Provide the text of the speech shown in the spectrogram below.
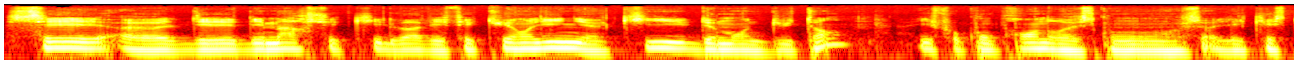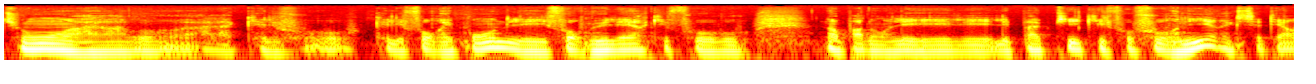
C'est euh, des démarches qu'ils doivent effectuer en ligne qui demandent du temps. Il faut comprendre ce qu'on, les questions à, laquelle il faut, répondre, les formulaires qu'il faut, non pardon, les, les, papiers qu'il faut fournir, etc.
